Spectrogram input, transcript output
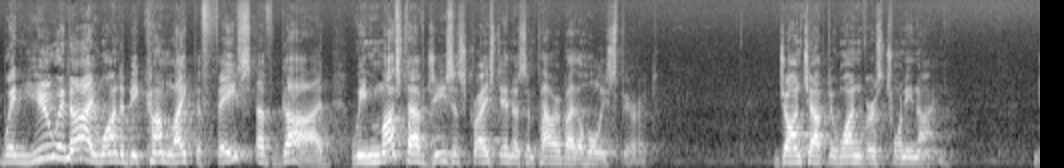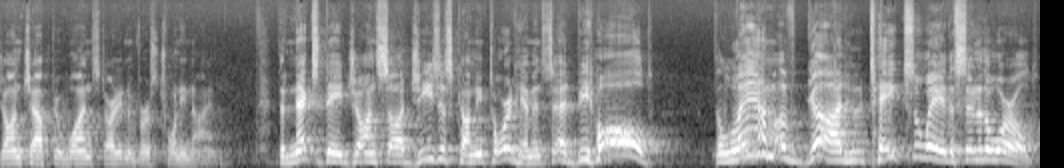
when you and I want to become like the face of God, we must have Jesus Christ in us empowered by the Holy Spirit. John chapter 1 verse 29. John chapter 1 starting in verse 29. The next day John saw Jesus coming toward him and said, "Behold, the Lamb of God who takes away the sin of the world."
